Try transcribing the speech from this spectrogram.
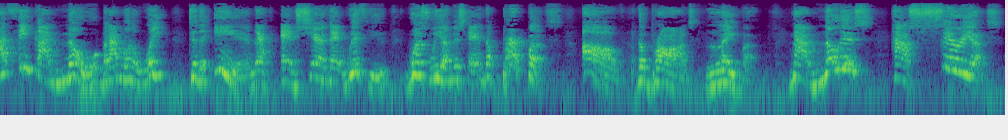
I think I know, but I'm going to wait to the end and share that with you once we understand the purpose of the bronze laver. Now notice how serious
